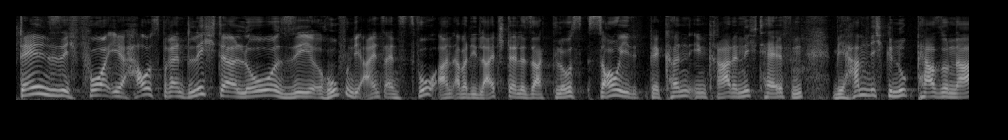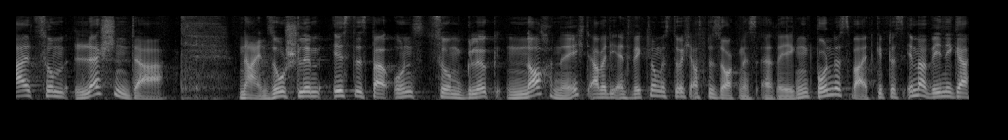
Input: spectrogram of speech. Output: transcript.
Stellen Sie sich vor, Ihr Haus brennt lichterloh. Sie rufen die 112 an, aber die Leitstelle sagt bloß, sorry, wir können Ihnen gerade nicht helfen. Wir haben nicht genug Personal zum Löschen da. Nein, so schlimm ist es bei uns zum Glück noch nicht, aber die Entwicklung ist durchaus besorgniserregend. Bundesweit gibt es immer weniger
